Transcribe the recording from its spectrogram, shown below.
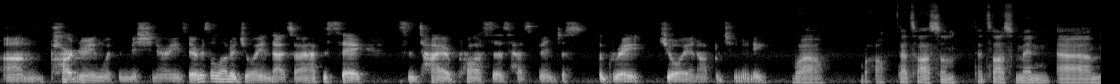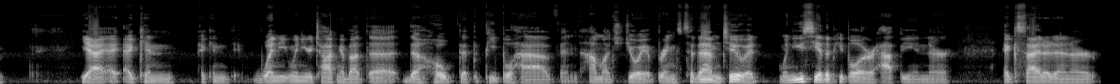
um, partnering with the missionaries. There is a lot of joy in that. So I have to say, this entire process has been just a great joy and opportunity. Wow, wow, that's awesome. That's awesome, and um, yeah, I, I can I can when you when you're talking about the the hope that the people have and how much joy it brings to them too. It when you see other people are happy and are excited and are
